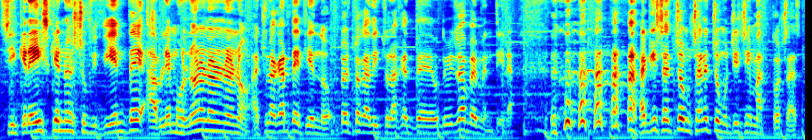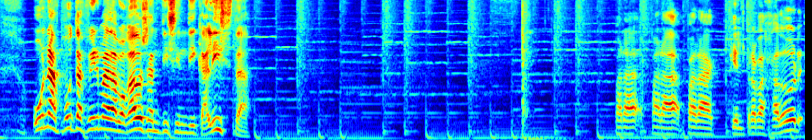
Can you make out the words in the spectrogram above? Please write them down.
si creéis que no es suficiente, hablemos. No, no, no, no, no. Ha hecho una carta diciendo, todo esto que ha dicho la gente de Ubisoft es mentira. Aquí se, se han hecho muchísimas cosas. Una puta firma de abogados antisindicalista. Para, para, para que el trabajador...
